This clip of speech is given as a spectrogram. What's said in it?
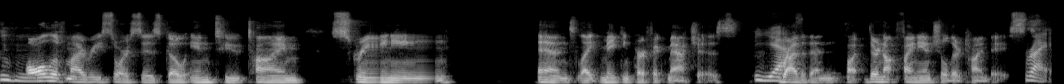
Mm-hmm. All of my resources go into time, screening, and like making perfect matches yeah rather than they're not financial they're time based right.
